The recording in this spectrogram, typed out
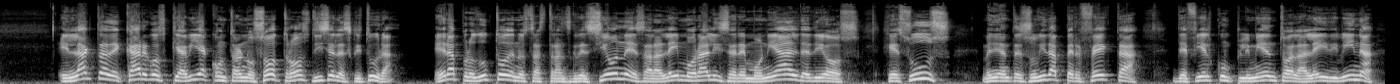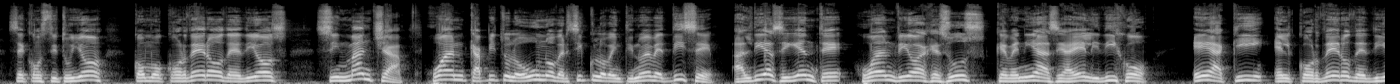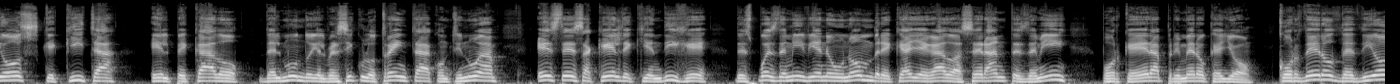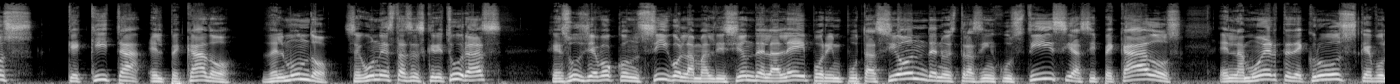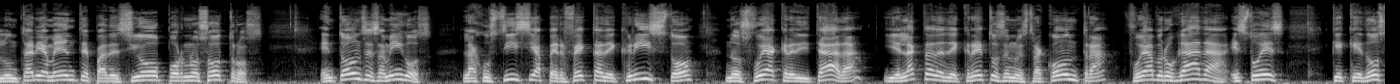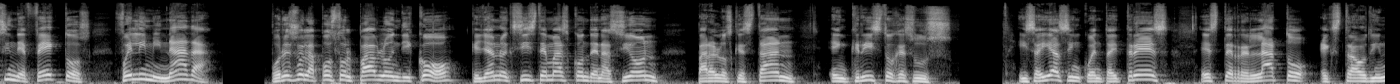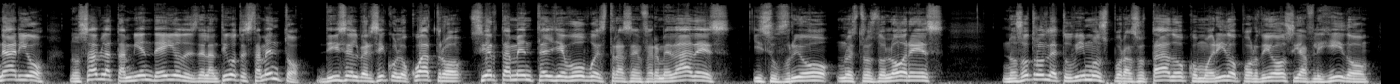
El acta de cargos que había contra nosotros, dice la escritura, era producto de nuestras transgresiones a la ley moral y ceremonial de Dios. Jesús, mediante su vida perfecta, de fiel cumplimiento a la ley divina, se constituyó como Cordero de Dios sin mancha. Juan capítulo 1 versículo 29 dice, al día siguiente Juan vio a Jesús que venía hacia él y dijo, He aquí el Cordero de Dios que quita el pecado del mundo. Y el versículo 30 continúa, Este es aquel de quien dije, después de mí viene un hombre que ha llegado a ser antes de mí, porque era primero que yo. Cordero de Dios que quita el pecado del mundo. Según estas escrituras, Jesús llevó consigo la maldición de la ley por imputación de nuestras injusticias y pecados en la muerte de cruz que voluntariamente padeció por nosotros. Entonces, amigos, la justicia perfecta de Cristo nos fue acreditada y el acta de decretos en nuestra contra fue abrogada, esto es, que quedó sin efectos, fue eliminada. Por eso el apóstol Pablo indicó que ya no existe más condenación para los que están en Cristo Jesús. Isaías 53 este relato extraordinario nos habla también de ello desde el Antiguo Testamento. Dice el versículo 4, ciertamente Él llevó vuestras enfermedades y sufrió nuestros dolores. Nosotros le tuvimos por azotado como herido por Dios y afligido,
